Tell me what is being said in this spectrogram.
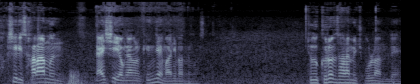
확실히 사람은 날씨의 영향을 굉장히 많이 받는 것 같습니다. 저도 그런 사람일 줄 몰랐는데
